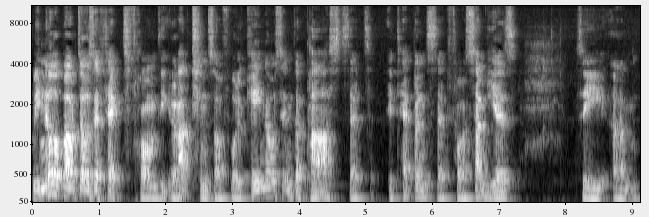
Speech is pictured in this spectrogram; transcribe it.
We know about those effects from the eruptions of volcanoes in the past that it happens that for some years the, um,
